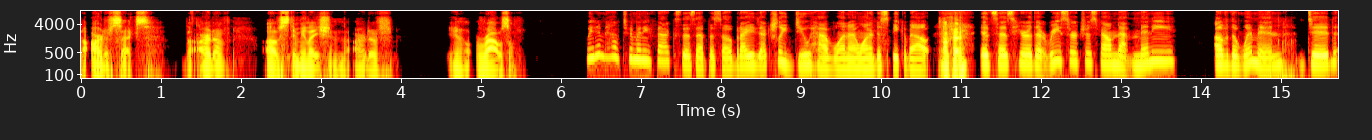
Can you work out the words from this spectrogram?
the art of sex, the art of of stimulation, the art of you know arousal. We didn't have too many facts this episode, but I actually do have one I wanted to speak about. Okay. It says here that researchers found that many of the women did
